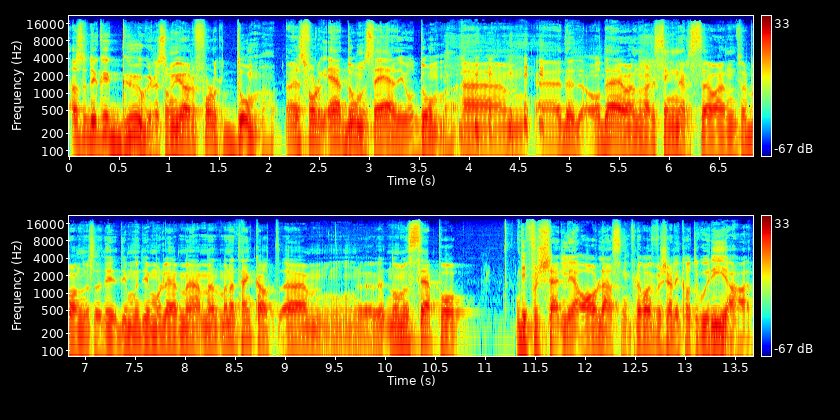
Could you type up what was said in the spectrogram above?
altså, Det er ikke Google som gjør folk dum. Hvis folk er dum, så er de jo dum. Um, det, og det er jo en velsignelse og en forbannelse de, de, må, de må, leve med. Men, men jeg tenker at um, når man ser på de forskjellige avlesningene, for det var jo forskjellige kategorier her,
